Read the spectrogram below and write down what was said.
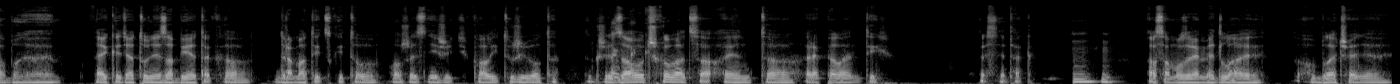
alebo neviem. Aj keď ťa to nezabije, tak dramaticky to môže znižiť kvalitu života. Takže tak. zaočkovať sa ent repelenty. Presne tak. Mm-hmm. A samozrejme dlhé oblečenie.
